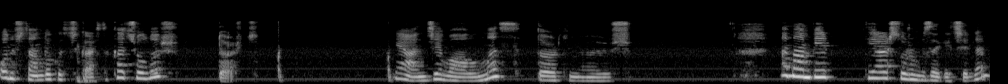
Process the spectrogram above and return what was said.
13'ten 9 çıkarsa kaç olur? 4. Yani cevabımız 4'müş. Hemen bir diğer sorumuza geçelim.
